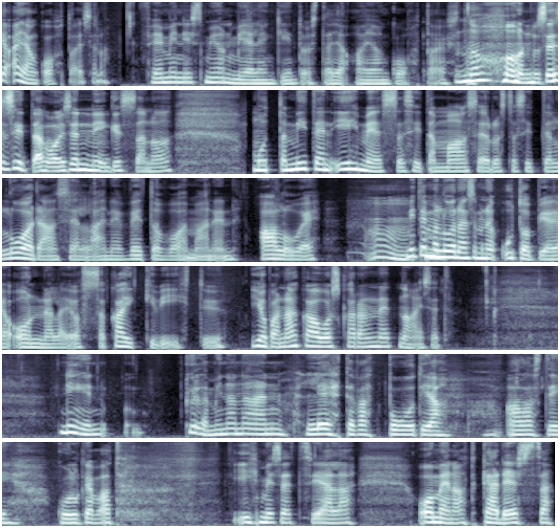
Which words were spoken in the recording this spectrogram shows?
ja ajankohtaisena. Feminismi on mielenkiintoista ja ajankohtaista. No on, se sitä voi sen niinkin sanoa. Mutta miten ihmeessä sitä maaseudusta sitten luodaan sellainen vetovoimainen alue, Mm, Miten me mm. luodaan semmoinen utopia ja onnella, jossa kaikki viihtyy? Jopa nämä kauas karanneet naiset. Niin, kyllä minä näen lehtevät puut ja alasti kulkevat ihmiset siellä omenat kädessä.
